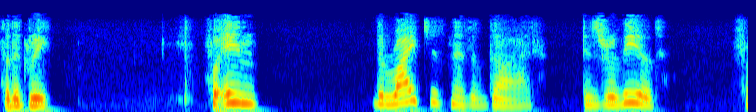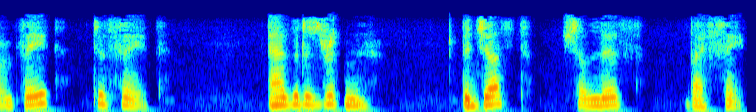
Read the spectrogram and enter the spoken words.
for the Greek. For in the righteousness of God is revealed from faith to faith, as it is written, the just shall live by faith.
